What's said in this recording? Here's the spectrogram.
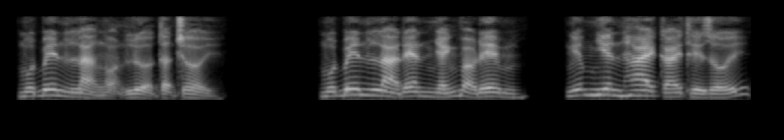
Một bên là ngọn lửa tận trời, một bên là đen nhánh vào đêm, nghiễm nhiên hai cái thế giới.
